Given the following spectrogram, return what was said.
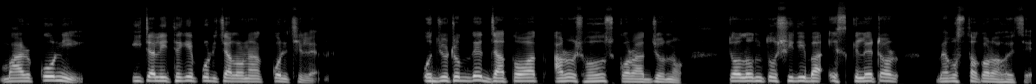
মার্কোনি, ইটালি থেকে পরিচালনা করেছিলেন। পর্যটকদের যাতায়াত আরও সহজ করার জন্য চলন্ত সিঁড়ি বা এসকেলেটর ব্যবস্থা করা হয়েছে।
